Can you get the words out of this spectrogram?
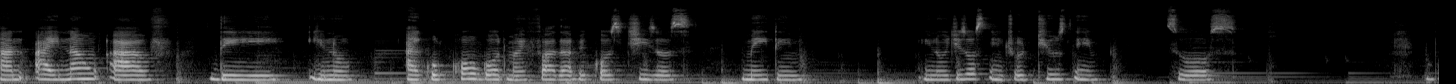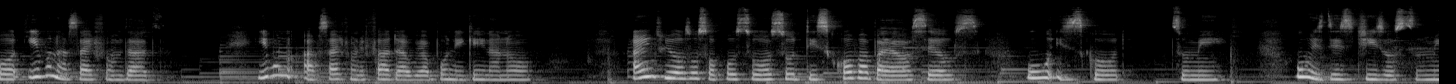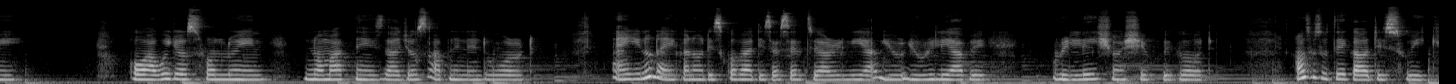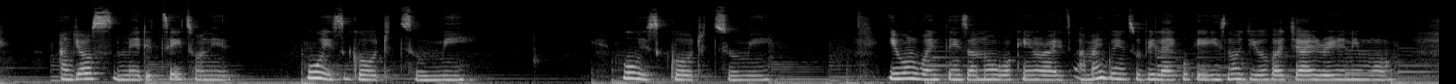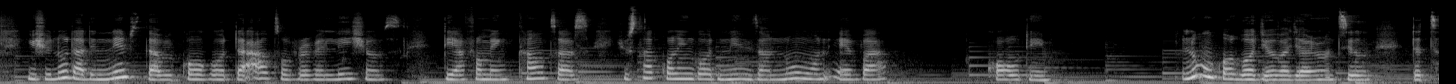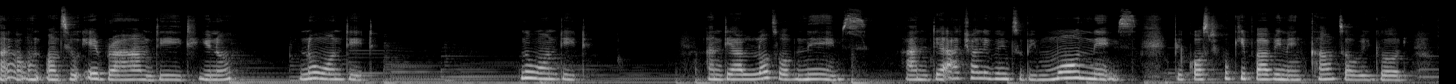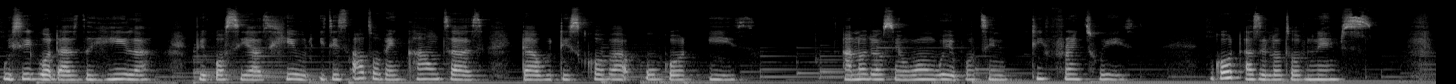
And I now have the, you know, I could call God my father because Jesus made him. You know, Jesus introduced him to us. But even aside from that, even aside from the fact that we are born again and all, aren't we also supposed to also discover by ourselves who is God to me? Who is this Jesus to me? Or are we just following normal things that are just happening in the world? And you know that you cannot discover this except you are really you, you really have a relationship with God. I want you to take out this week and just meditate on it. Who is God to me? Who is God to me? Even when things are not working right, am I going to be like, okay, he's not Jehovah Jireh anymore? You should know that the names that we call God are out of revelations, they are from encounters. You start calling God names that no one ever called him. No one called God Jehovah Jireh until the time until Abraham did, you know. No one did. No one did. And there are lots of names and there are actually going to be more names because people keep having encounter with God. We see God as the healer because he has healed. It is out of encounters that we discover who God is. And not just in one way, but in different ways. God has a lot of names,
